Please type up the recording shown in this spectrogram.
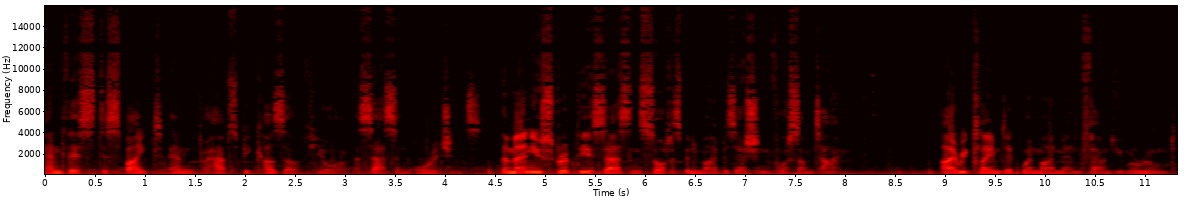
And this despite, and perhaps because of, your assassin origins. The manuscript the assassin sought has been in my possession for some time. I reclaimed it when my men found you marooned.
